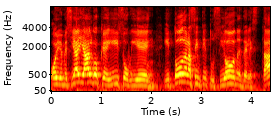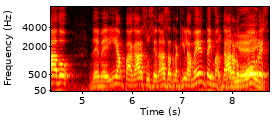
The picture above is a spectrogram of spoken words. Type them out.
óyeme, si hay algo que hizo bien y todas las instituciones del Estado deberían pagar su cenaza tranquilamente y mandar a los pobres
